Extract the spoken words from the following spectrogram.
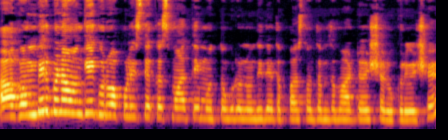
આ ગંભીર બનાવ અંગે ગુરવા પોલીસે અકસ્માતે મોતનો ગુનો નોંધીને તપાસનો ધમધમાટ શરૂ કર્યો છે.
